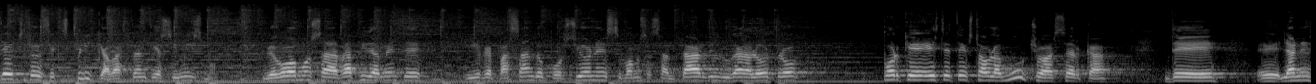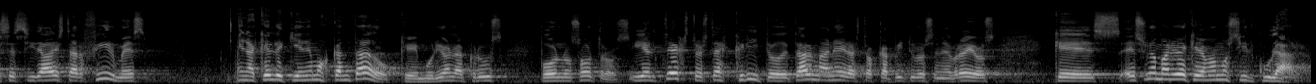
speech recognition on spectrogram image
texto se explica bastante a sí mismo. Luego vamos a rápidamente ir repasando porciones, vamos a saltar de un lugar al otro, porque este texto habla mucho acerca de eh, la necesidad de estar firmes en aquel de quien hemos cantado, que murió en la cruz por nosotros. Y el texto está escrito de tal manera, estos capítulos en Hebreos, que es, una manera que llamamos circular.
